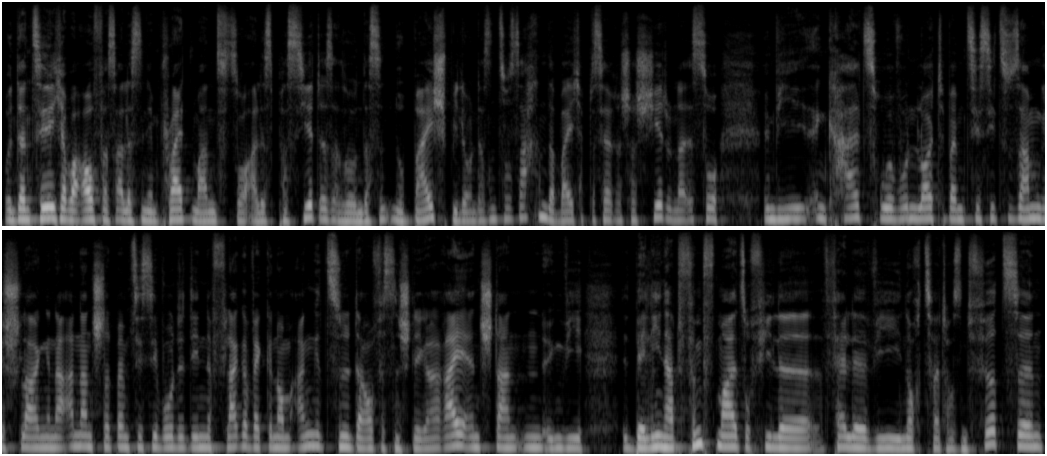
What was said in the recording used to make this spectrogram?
Und dann zähle ich aber auf, was alles in dem Pride Month so alles passiert ist. Also, und das sind nur Beispiele und da sind so Sachen dabei. Ich habe das ja recherchiert und da ist so irgendwie in Karlsruhe wurden Leute beim CSD zusammengeschlagen, in einer anderen Stadt beim CSD wurde denen eine Flagge weggenommen, angezündet, darauf ist eine Schlägerei entstanden. Irgendwie Berlin hat fünfmal so viele Fälle wie noch 2014.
